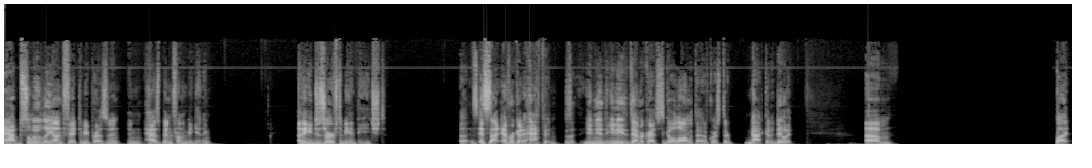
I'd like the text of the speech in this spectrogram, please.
absolutely unfit to be president and has been from the beginning. I think he deserves to be impeached. Uh, it's not ever going to happen. You need, you need the Democrats to go along with that. Of course, they're not going to do it. Um, but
